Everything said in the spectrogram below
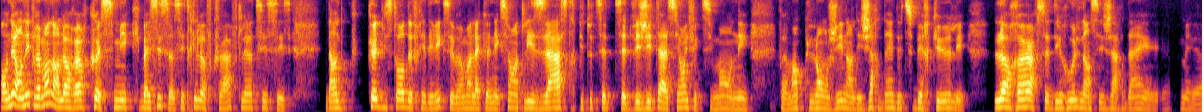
On est, on est vraiment dans l'horreur cosmique. Ben, c'est ça, c'est très Lovecraft. Là, dans le cas de l'histoire de Frédéric, c'est vraiment la connexion entre les astres puis toute cette, végétation. Effectivement, on est vraiment plongé dans les jardins de tubercules et l'horreur se déroule dans ces jardins. mais euh,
